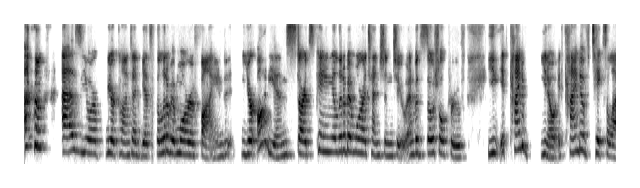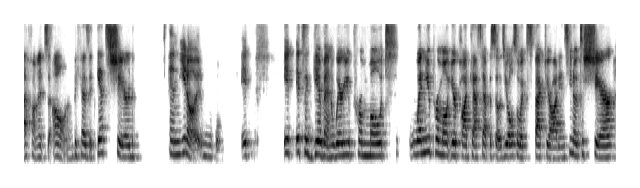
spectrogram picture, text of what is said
um, as your your content gets a little bit more refined your audience starts paying a little bit more attention to. And with social proof you it kind of you know it kind of takes a life on its own because it gets shared. And you know it, it it, it's a given where you promote when you promote your podcast episodes you also expect your audience you know to share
